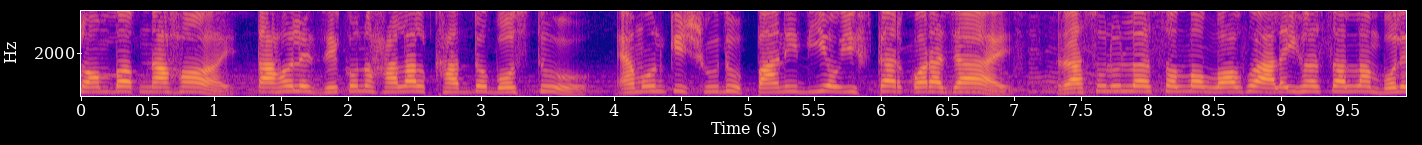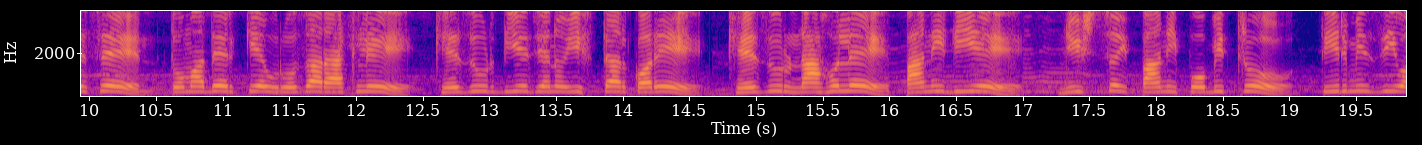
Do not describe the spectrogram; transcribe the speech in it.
সম্ভব না হয়, তাহলে যে কোনো হালাল খাদ্য বস্তু এমনকি শুধু পানি দিয়েও ইফতার করা যায়। রাসুলুল্লাহ সাল্লাহ আলাইহাসাল্লাম বলেছেন, তোমাদের কেউ রোজা রাখলে খেজুর দিয়ে যেন ইফতার করে। খেজুর না হলে পানি দিয়ে নিশ্চয় পানি পবিত্র। তিরমিজি ও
